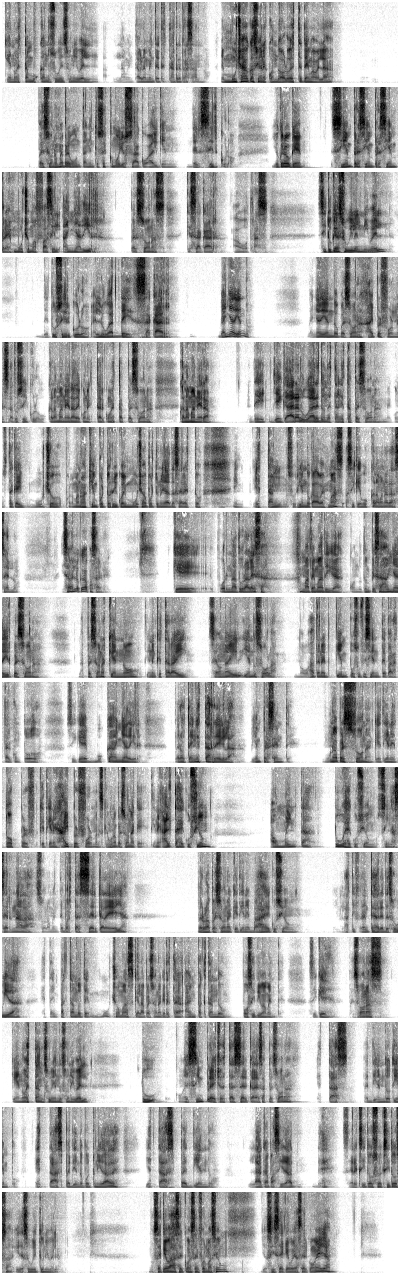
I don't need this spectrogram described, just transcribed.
que no están buscando subir su nivel, lamentablemente te están retrasando en muchas ocasiones cuando hablo de este tema, ¿verdad? Personas me preguntan, entonces, ¿cómo yo saco a alguien del círculo? Yo creo que siempre, siempre, siempre es mucho más fácil añadir personas que sacar a otras. Si tú quieres subir el nivel de tu círculo, en lugar de sacar, ve añadiendo añadiendo personas high performance a tu círculo, busca la manera de conectar con estas personas, busca la manera de llegar a lugares donde están estas personas. Me consta que hay muchos, por lo menos aquí en Puerto Rico, hay muchas oportunidades de hacer esto. están surgiendo cada vez más, así que busca la manera de hacerlo. ¿Y sabes lo que va a pasar? Que por naturaleza matemática, cuando tú empiezas a añadir personas, las personas que no tienen que estar ahí se van a ir yendo solas. No vas a tener tiempo suficiente para estar con todo. Así que busca añadir. Pero ten esta regla bien presente. Una persona que tiene top que tiene high performance, que es una persona que tiene alta ejecución, aumenta tu ejecución sin hacer nada, solamente por estar cerca de ella. Pero la persona que tiene baja ejecución en las diferentes áreas de su vida está impactándote mucho más que la persona que te está impactando positivamente. Así que personas que no están subiendo su nivel, tú con el simple hecho de estar cerca de esas personas, estás perdiendo tiempo, estás perdiendo oportunidades y estás perdiendo la capacidad de ser exitoso exitosa y de subir tu nivel. No sé qué vas a hacer con esa información. Yo sí sé qué voy a hacer con ella.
